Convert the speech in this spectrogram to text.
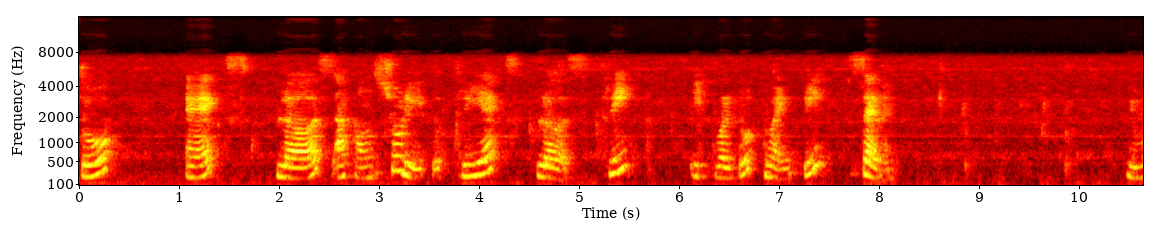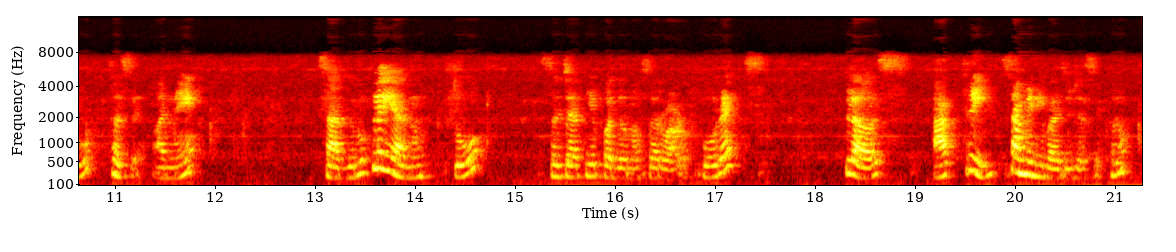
તો એક્સ પ્લસ આ કૌંસ છોડીએ, તો three x plus three equal to twenty seven એવું થશે. અને સાદુરૂપ લઈ આનું. તો સજાતીય પદોનો સરવાળો ફોર એક્સ પ્લસ આ થ્રી સામેની બાજુ જશે, ખરું?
